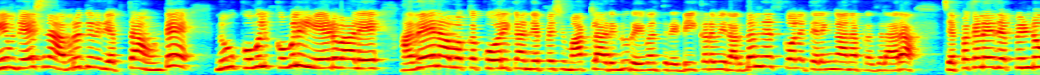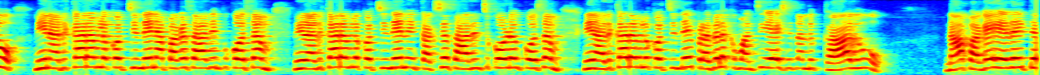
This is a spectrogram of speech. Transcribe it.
మేము చేసిన అభివృద్ధిని చెప్తా ఉంటే నువ్వు కుమిలి కుమిలి ఏడవాలే. అదే నా ఒక్క కోరిక అని చెప్పేసి మాట్లాడిండు రేవంత్ రెడ్డి. ఇక్కడ మీరు అర్థం చేసుకోలే తెలంగాణ ప్రజలారా. చెప్పకనే చెప్పిండు నేను అధికారంలోకి వచ్చిందే నా పగ సాధింపు కోసం. నేను అధికారంలోకి వచ్చిందే నేను కక్ష సాధించుకోవడం కోసం. నేను అధికారంలోకి వచ్చిందే ప్రజలకు మంచి చేసేటందుకు కాదు. నా పగ ఏదైతే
